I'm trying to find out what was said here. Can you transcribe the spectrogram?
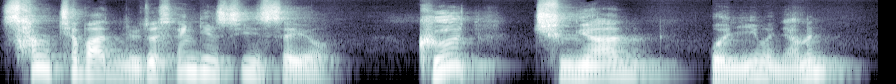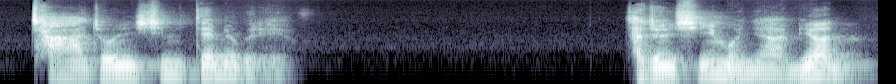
상처받는 일도 생길 수 있어요. 그 중요한 원인이 뭐냐면 자존심 때문에 그래요. 자존심이 뭐냐면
